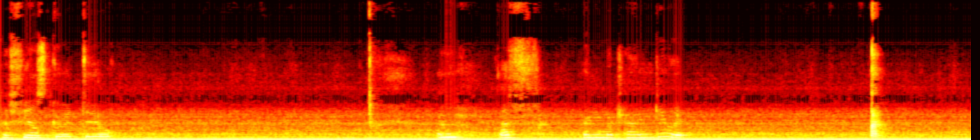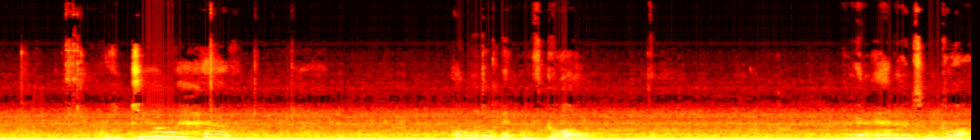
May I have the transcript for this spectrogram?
This feels good too. And that's pretty much how you do it. We do have a little bit of glow. I'm gonna add on some glow.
